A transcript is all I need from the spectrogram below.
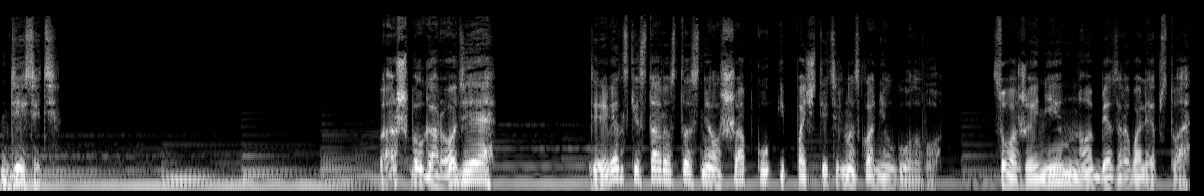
10. «Ваше благородие!» Деревенский староста снял шапку и почтительно склонил голову. С уважением, но без раболепства.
